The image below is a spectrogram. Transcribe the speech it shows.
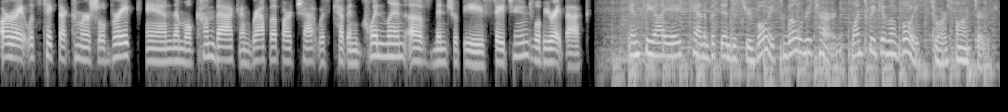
All right, let's take that commercial break and then we'll come back and wrap up our chat with Kevin Quinlan of Mintropy. Stay tuned. We'll be right back. NCIA's Cannabis Industry Voice will return once we give a voice to our sponsors.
